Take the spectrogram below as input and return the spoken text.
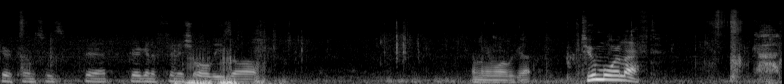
Here comes his fifth. They're gonna finish all these off. How many more we got? Two more left. God,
